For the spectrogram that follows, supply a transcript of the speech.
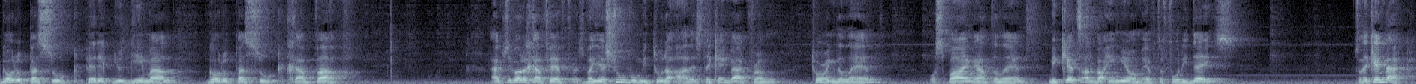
go to Pasuk Perek Yud Gimal, go to Pasuk Chavav. Actually, go to Chafef first. Vayeshuvu mitura aris. They came back from touring the land or spying out the land. Miketz arba'im yom after forty days. So they came back.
